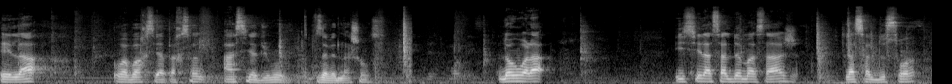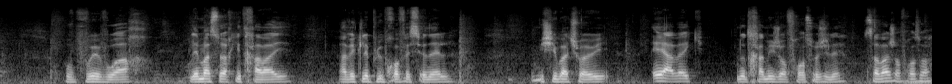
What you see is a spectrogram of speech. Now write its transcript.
Et là, on va voir s'il n'y a personne. Ah, s'il y a du monde, vous avez de la chance. Donc voilà, ici la salle de massage, la salle de soins. Vous pouvez voir les masseurs qui travaillent avec les plus professionnels, Michi Bachouari, et avec notre ami Jean-François Gillet. Ça va Jean-François?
